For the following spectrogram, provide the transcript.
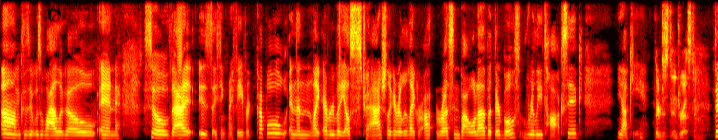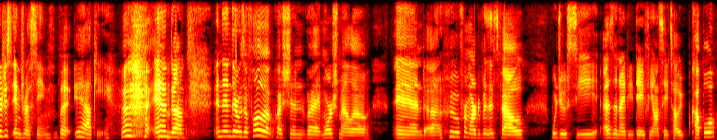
um, cause it was a while ago. And so that is, I think, my favorite couple. And then like everybody else is trash. Like I really like Ru- Russ and Paola, but they're both really toxic. Yucky. They're just interesting. They're just interesting, but yucky. and um and then there was a follow-up question by Marshmallow and uh who from Artemis Fowl would you see as a 90 day fiance type couple?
